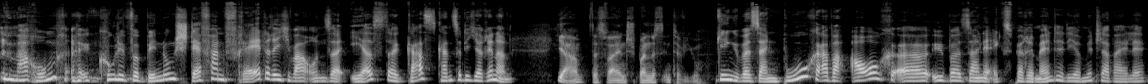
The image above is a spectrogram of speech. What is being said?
Warum? Äh, Coole Verbindung. Stefan Friedrich war unser erster Gast. Kannst du dich erinnern? Ja, das war ein spannendes Interview. Ging über sein Buch, aber auch äh, über seine Experimente, die er mittlerweile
